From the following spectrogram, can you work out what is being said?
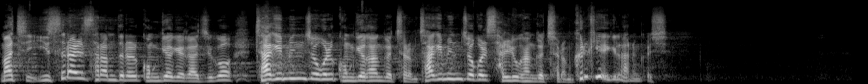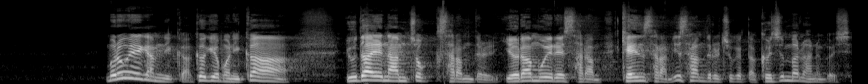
마치 이스라엘 사람들을 공격해 가지고 자기 민족을 공격한 것처럼, 자기 민족을 살육한 것처럼 그렇게 얘기를 하는 것이. 뭐라고 얘기합니까? 거기에 보니까 유다의 남쪽 사람들, 여라모엘의 사람, 겐 사람, 이 사람들을 죽였다. 거짓말을 하는 것이.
